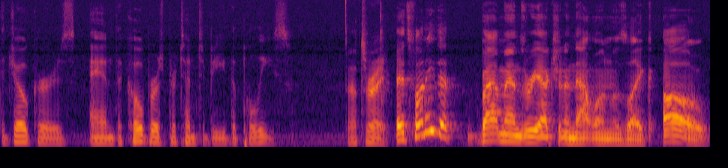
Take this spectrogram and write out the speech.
the Jokers and the Cobras pretend to be the police. That's right. It's funny that Batman's reaction in that one was like, "Oh,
